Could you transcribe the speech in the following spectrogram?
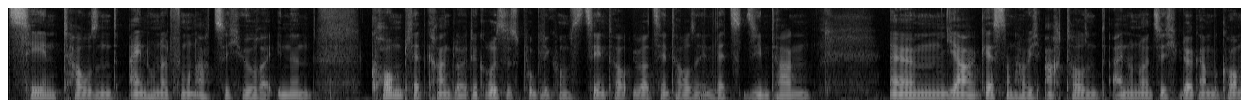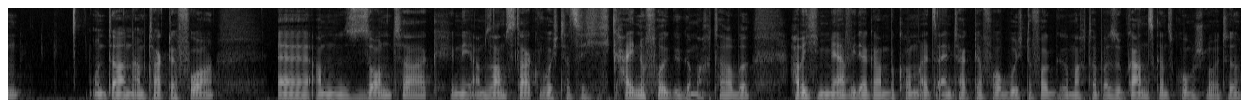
10.185 HörerInnen. Komplett krank, Leute. Größtes Publikums, 10, über 10.000 in den letzten sieben Tagen. Ähm, ja, gestern habe ich 8091 Wiedergaben bekommen. Und dann am Tag davor, äh, am Sonntag, nee, am Samstag, wo ich tatsächlich keine Folge gemacht habe, habe ich mehr Wiedergaben bekommen als einen Tag davor, wo ich eine Folge gemacht habe. Also ganz, ganz komisch, Leute.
